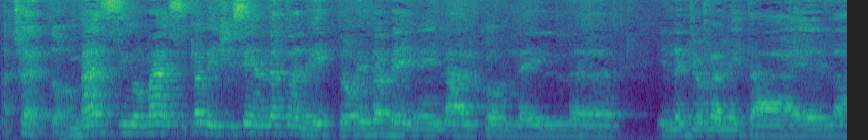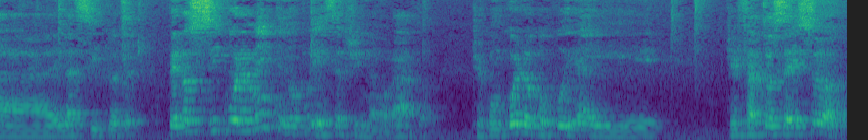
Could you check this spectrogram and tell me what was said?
Ah, certo. Massimo, massimo, vabbè ci sei andato a letto e va bene l'alcol, il, il, la giovane età e la, la situazione però sicuramente non puoi esserci innamorato. Cioè con quello con cui hai, ci hai fatto sesso,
